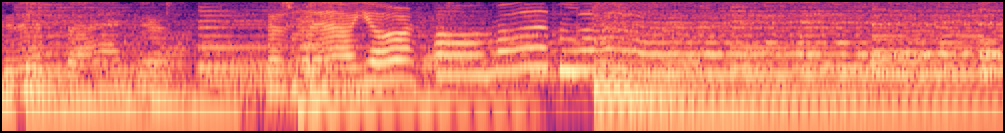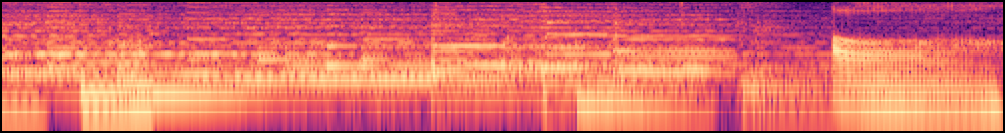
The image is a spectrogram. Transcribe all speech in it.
goodbye, girl. Cause now you're home at Aww.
